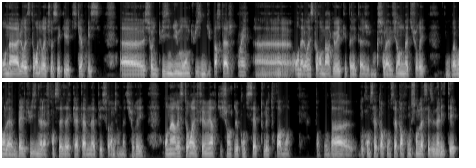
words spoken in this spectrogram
On a le restaurant du rez-de-chaussée qui est les petits caprices, euh, sur une cuisine du monde, cuisine du partage. Euh, on a le restaurant Marguerite qui est à l'étage, donc sur la viande maturée, donc vraiment la belle cuisine à la française avec la table nappée sur la viande maturée. On a un restaurant éphémère qui change de concept tous les trois mois. Donc on va euh, de concept en concept en fonction de la saisonnalité.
